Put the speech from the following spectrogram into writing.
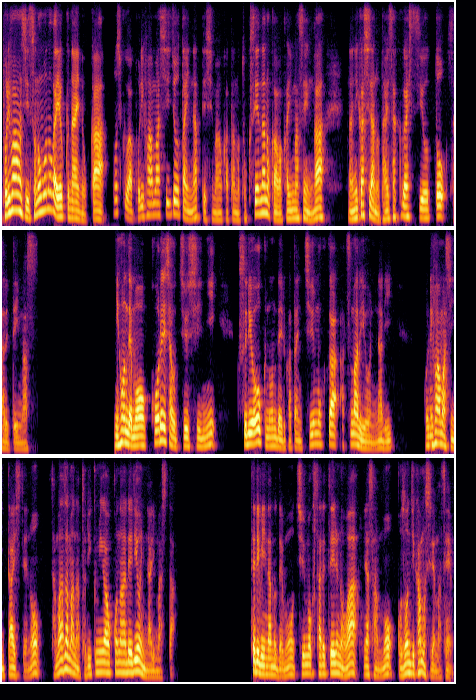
ポリファーマシーそのものが良くないのか、もしくはポリファーマシー状態になってしまう方の特性なのかわかりませんが、何かしらの対策が必要とされています。日本でも高齢者を中心に薬を多く飲んでいる方に注目が集まるようになり、ポリファーマシーに対しての様々な取り組みが行われるようになりました。テレビなどでも注目されているのは皆さんもご存知かもしれません。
